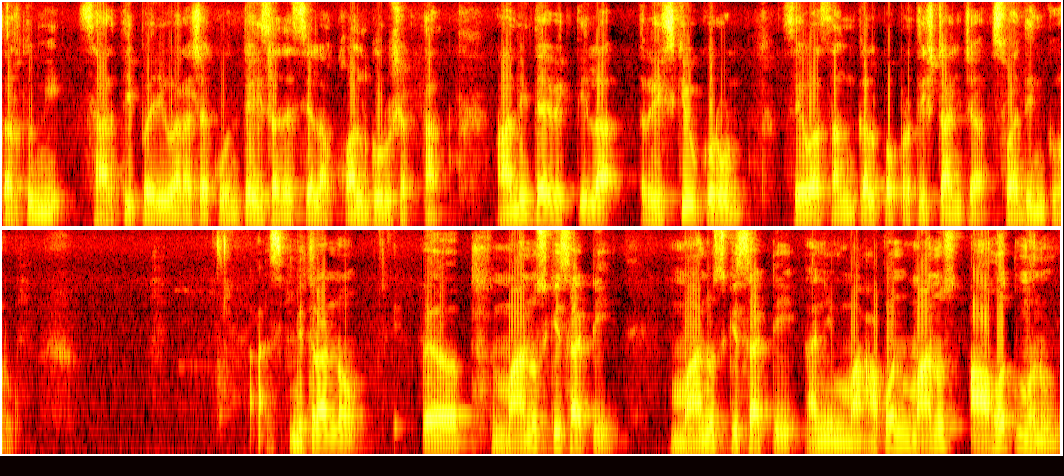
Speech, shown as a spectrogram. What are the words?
तर तुम्ही सारथी परिवाराच्या कोणत्याही सदस्याला कॉल करू शकता. आम्ही त्या व्यक्तीला रेस्क्यू करून सेवा संकल्प प्रतिष्ठानच्या स्वाधीन करू. मित्रांनो माणुसकीसाठी माणुसकीसाठी आणि मा आपण माणूस आहोत म्हणून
